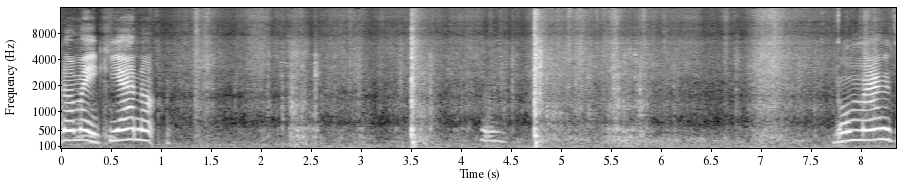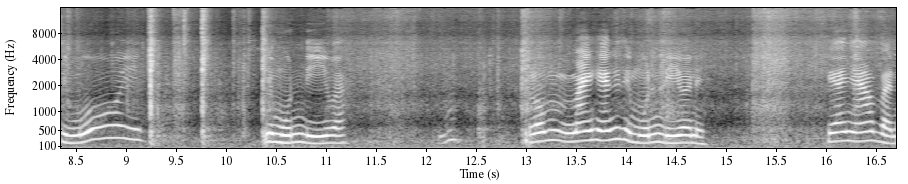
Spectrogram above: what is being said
หน่อไม้เคี้ยเนาะอืมลมมาก็สิโอ้ยสิหมุนดีวะหืมลมไม้แห้งก็สิหมุนดีวะนี่เคี้ยยาวบัน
